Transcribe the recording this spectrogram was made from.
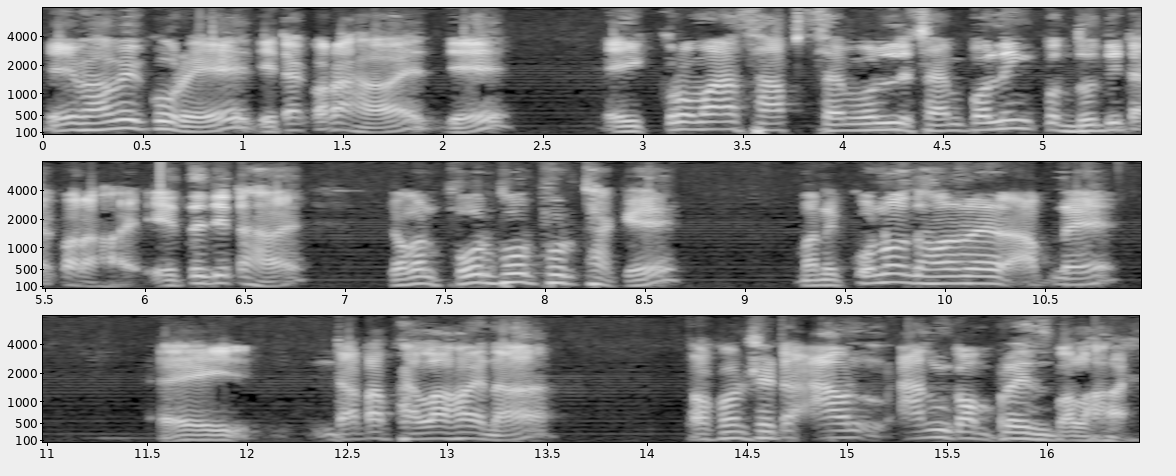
এভাবে করে যেটা করা হয় যে এই ক্রোমা সাব স্যাম্পলিং পদ্ধতিটা করা হয়। এতে যেটা হয়, যখন ফোর ফোর ফোর থাকে মানে কোনো ধরনের আপনি এই ডাটা ফেলা হয় না, তখন সেটা আনকম্প্রেস বলা হয়।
